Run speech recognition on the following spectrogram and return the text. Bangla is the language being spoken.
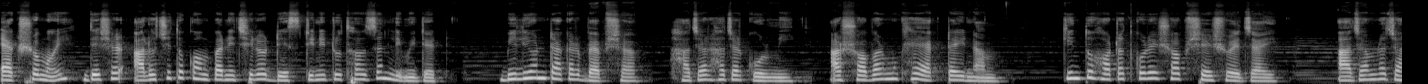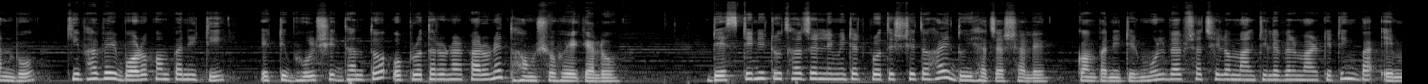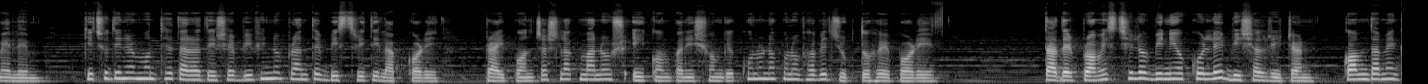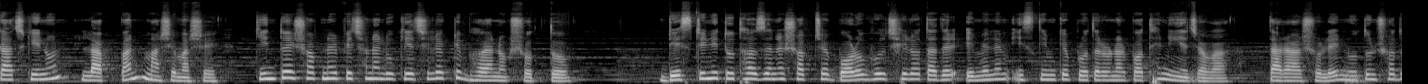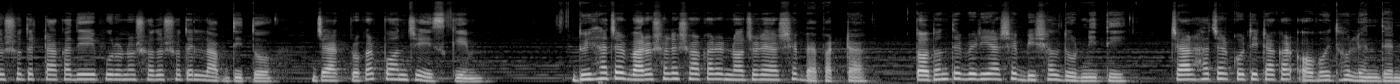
একসময় দেশের আলোচিত কোম্পানি ছিল Destiny two thousand limited. Billion টাকার ব্যবসা, হাজার হাজার কর্মী আর সবার মুখে একটাই নাম। কিন্তু হঠাৎ করে সব শেষ হয়ে যায়। আজ আমরা জানব কীভাবে এই বড় কোম্পানিটি একটি ভুল সিদ্ধান্ত ও প্রতারণার কারণে ধ্বংস হয়ে গেল। ডেস্টিনি টু থাউজেন্ড লিমিটেড প্রতিষ্ঠিত হয় দুই হাজার সালে। কোম্পানিটির মূল ব্যবসা ছিল মাল্টিলেভেল মার্কেটিং বা এমএলএম কিছুদিনের মধ্যে তারা দেশের বিভিন্ন প্রান্তে বিস্তৃতি লাভ করে। প্রায় পঞ্চাশ লাখ মানুষ এই কোম্পানির সঙ্গে কোনো না কোনোভাবে যুক্ত হয়ে পড়ে। তাদের প্রমিস ছিল বিনিয়োগ করলে বিশাল রিটার্ন। কম দামে গাছ কিনুন, লাভ পান মাসে মাসে। কিন্তু এই স্বপ্নের পেছনে লুকিয়েছিল একটি ভয়ানক সত্য। ডেস্টিনি টু থাউজেন্ডের সবচেয়ে বড় ভুল ছিল তাদের এমএলএম স্কিমকে প্রতারণার পথে নিয়ে যাওয়া। তারা আসলে নতুন সদস্যদের টাকা দিয়েই পুরনো সদস্যদের লাভ দিত, যা এক প্রকার পঞ্জি স্কিম। দুই হাজার বারো সালে সরকারের নজরে আসে ব্যাপারটা। তদন্তে বেরিয়ে আসে বিশাল দুর্নীতি, চার হাজার কোটি টাকার অবৈধ লেনদেন।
